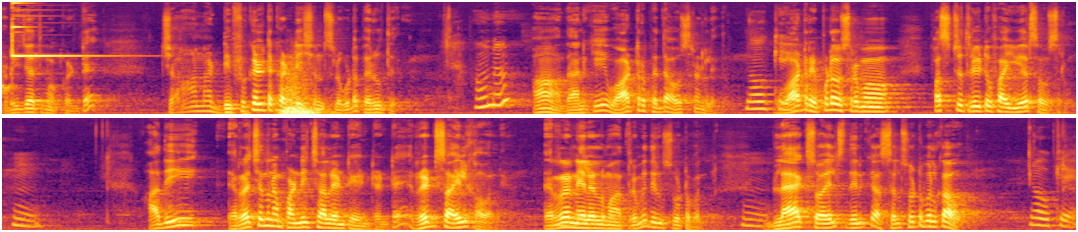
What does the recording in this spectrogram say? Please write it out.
అడవి జాతి మొక్క అంటే చాలా డిఫికల్ట్ కండిషన్స్లో కూడా పెరుగుతుంది అవునా? దానికి వాటర్ పెద్ద అవసరం లేదు. వాటర్ ఎప్పుడు అవసరమో? First three to five years అవసరం. హ్మ్. అది ఎర్రచందనం పండించాలంటే ఏంటంటే రెడ్ సాయిల్ కావాలి. ఎర్ర నేలలు మాత్రమే దీనికి సూటబుల్. బ్లాక్ సాయిల్స్ దీనికి అస్సలు సూటబుల్ కావు. ఓకే.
